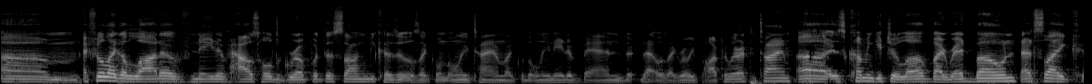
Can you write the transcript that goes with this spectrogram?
um I feel like a lot of native households grew up with this song because it was like the only time like the only native band that was like really popular at the time uh is Come and Get Your Love by Redbone. That's like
